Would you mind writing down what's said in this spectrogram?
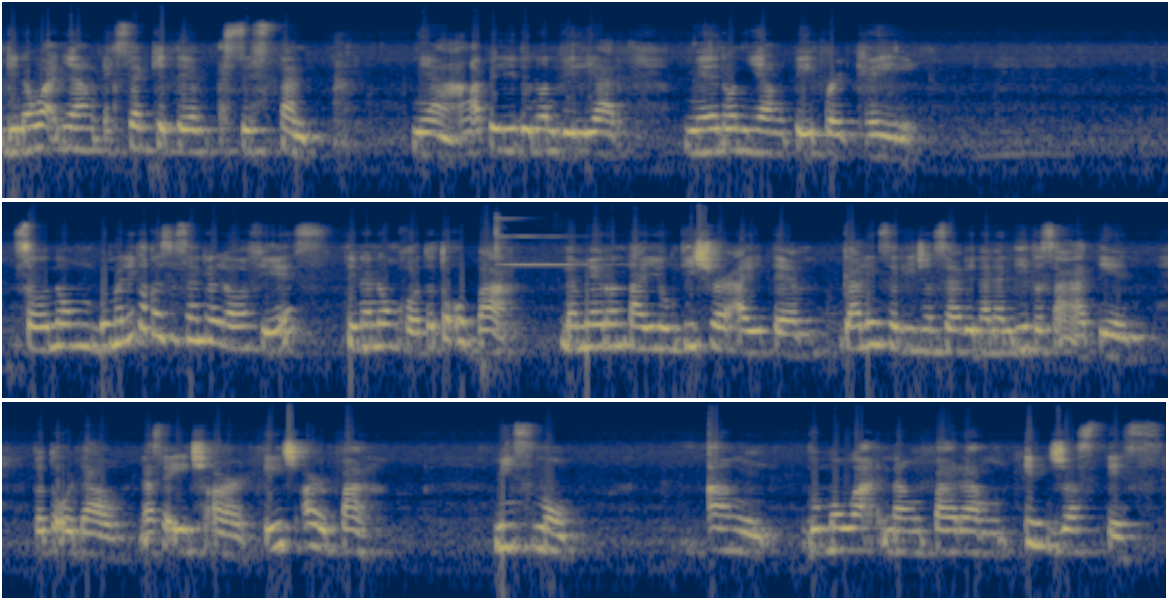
Ginawa niyang executive assistant niya. Ang apelido nun, Villar. Meron niyang paper trail. So, nung bumalik ako sa central office, tinanong ko, totoo ba na meron tayong teacher item galing sa Region 7 na nandito sa atin? Totoo daw, nasa HR. HR pa mismo ang gumawa ng parang injustice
